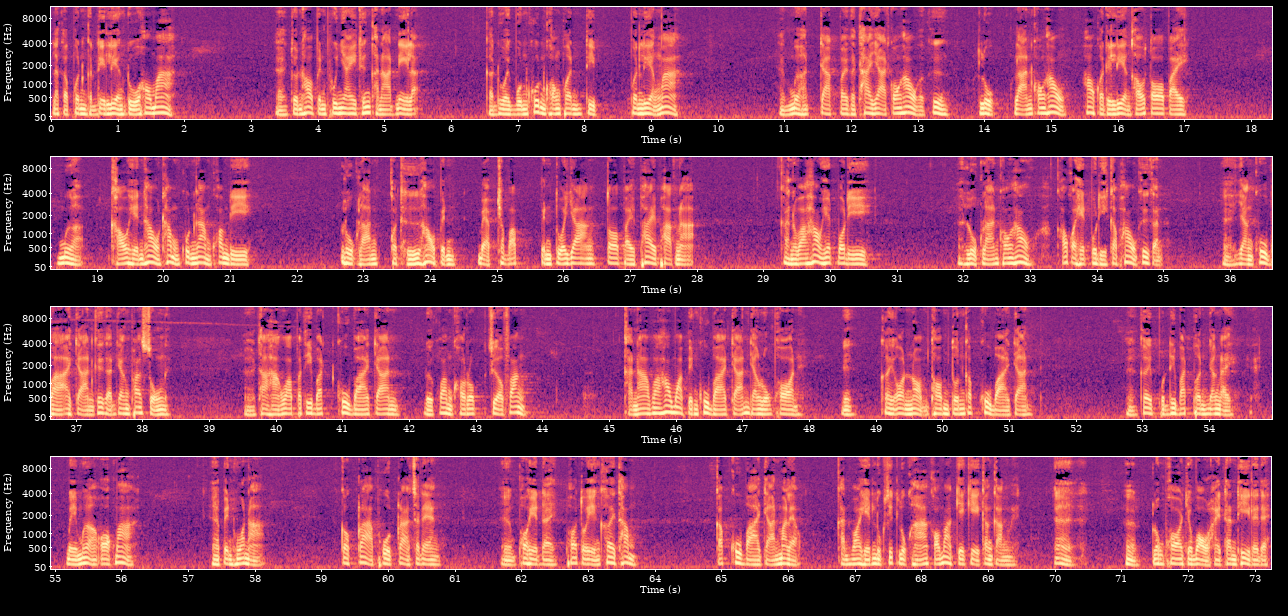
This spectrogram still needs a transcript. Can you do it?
แล้วก็เพิ่นก็ได้เลี้ยงดูเฮามาจนเฮาเป็นผู้ใหญ่ถึงขนาดนี้ละ ก็ด้วยบุญคุณของเพิ่นที่เพิ่นเลี้ยงมาเมื่อจากไปกับทายาติของเฮาก็คือ ลูกหลานของเฮาเฮาก็ได้เลี้ยงเขาต่อไป เมื่อเขาเห็นเฮาทำคุณงามความดี ลูกหลานก็ถือเฮาเป็นแบบฉบับเป็นตัวอย่างต่อไปพ่ายภาคหนาการว่าเฮาเฮ็ดบอดี ลูกหลานของเฮาเขาก็เฮ็ดบอดีกับเฮาคือกัน อย่างคู่บาอาจารย์คือกันอย่างพระสงฆ์ถ้าหากว่าปฏิบัติคู่บาอาจารย์ โดยความเคารพเชื่อฟังขณะว่าเข้ามาเป็นคู่บาอาจารย์อย่างหลวงพ่อเนี่ยเคยอ่อนน้อมทอมตนกับคู่บาอาจารย์เคยปฏิบัติเพลินอย่างไรเมื่อออกมาเป็นหัวหน้าก็กล้าพูดกล้าแสดงเพราะเหตุใดเพราะตัวเองเคยทำ กับคู่บาอาจารย์มาแล้วคันว่าเห็นลูกศิษย์ลูกหา เขามาเก๋ๆกังๆเนี่ยหลวงพ่อจะบอกให้ทันที่เลยเด้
